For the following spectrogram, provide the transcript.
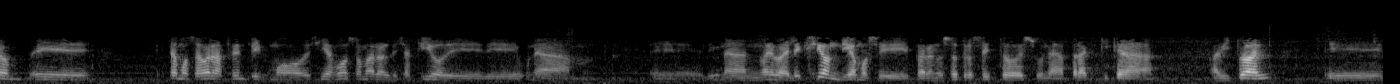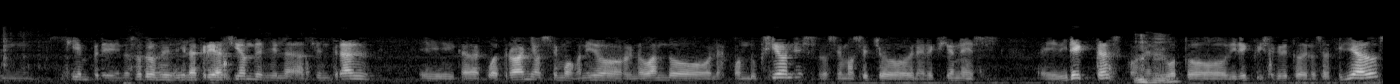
bueno, eh, estamos ahora frente, como decías vos, Omar, al desafío de, una eh, de una nueva elección. Digamos, eh, para nosotros esto es una práctica habitual. siempre nosotros desde la creación, desde la central, cada cuatro años hemos venido renovando las conducciones, los hemos hecho en elecciones directas, con el voto directo y secreto de los afiliados.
